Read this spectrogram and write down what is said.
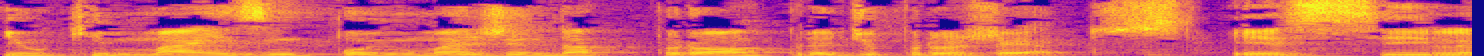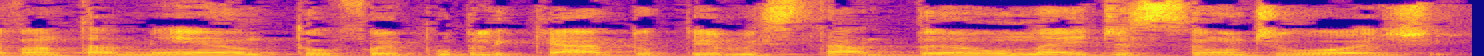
e o que mais impõe uma agenda própria de projetos. Esse levantamento foi publicado pelo Estadão na edição de hoje.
